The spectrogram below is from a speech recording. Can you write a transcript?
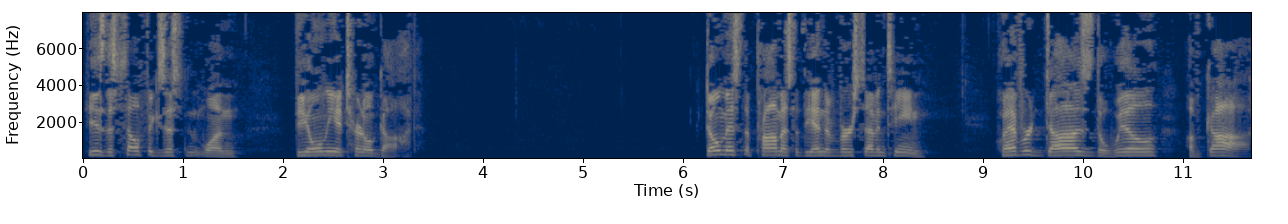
He is the self existent one, the only eternal God. Don't miss the promise at the end of verse 17. Whoever does the will of God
